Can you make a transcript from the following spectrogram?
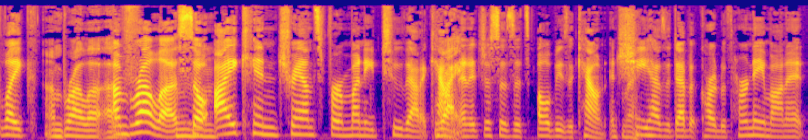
like Umbrella. Of, umbrella, so I can transfer money to that account, Mm-hmm. Right. and it just says it's elby's account, and she has a debit card with her name on it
